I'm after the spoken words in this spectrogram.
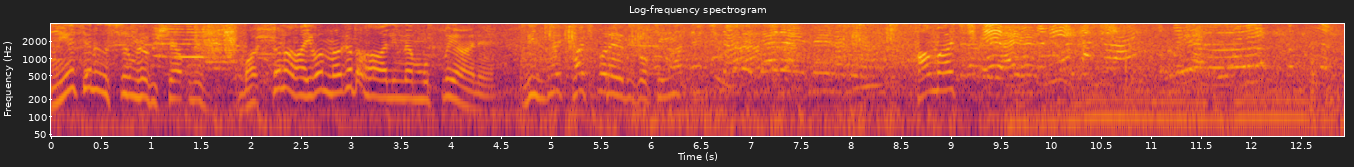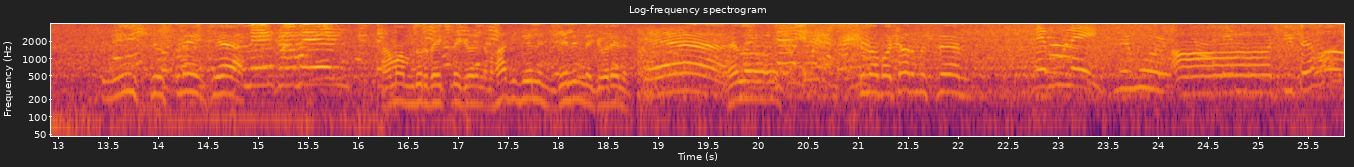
Niye seni ısırmıyor bir şey yapmıyor? Baksana hayvan ne kadar halinden mutlu yani. Biz ne kaç paraya biz okeyiz? How much? Ne istiyor snake ya? Tamam dur bekle görelim. Hadi gelin gelin de görelim. Hello. Şuna bakar mısın? Lemule. Lemur. Aa, tipe bak.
